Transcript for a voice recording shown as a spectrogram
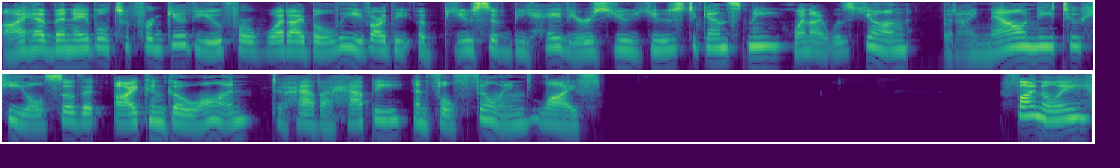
I have been able to forgive you for what I believe are the abusive behaviors you used against me when I was young, but I now need to heal so that I can go on to have a happy and fulfilling life. Finally,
